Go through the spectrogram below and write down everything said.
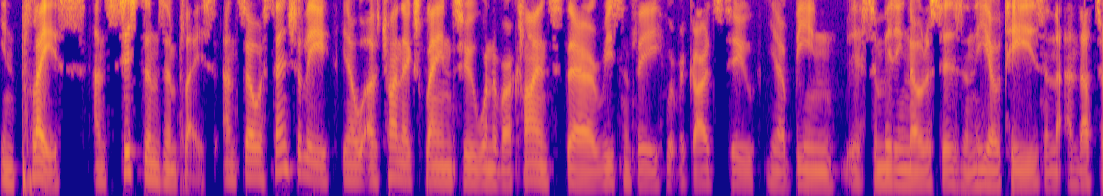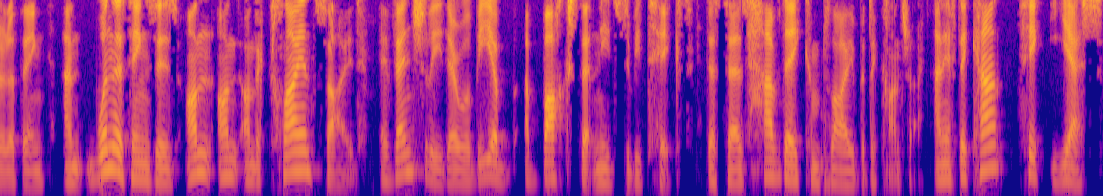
in place and systems in place. And so essentially, you know, I was trying to explain to one of our clients there recently with regards to, you know, being uh, submitting notices and EOTs and, and that sort of thing. And one of the things is on on on the client side, eventually there will be a, a box that needs to be ticked that says have they comply with the contract. And if they can't tick yes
